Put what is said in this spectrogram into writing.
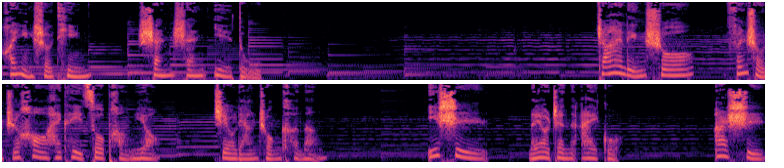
欢迎收听《珊珊夜读》。张爱玲说：“分手之后还可以做朋友，只有两种可能：一是没有真的爱过；二是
